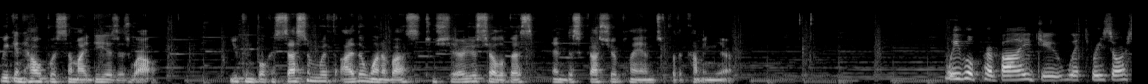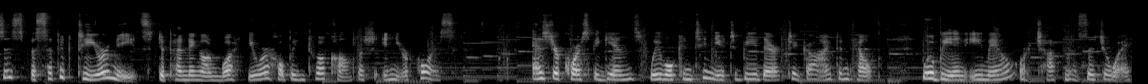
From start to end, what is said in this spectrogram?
we can help with some ideas as well. You can book a session with either one of us to share your syllabus and discuss your plans for the coming year. We will provide you with resources specific to your needs depending on what you are hoping to accomplish in your course. As your course begins, we will continue to be there to guide and help. We'll be an email or chat message away.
